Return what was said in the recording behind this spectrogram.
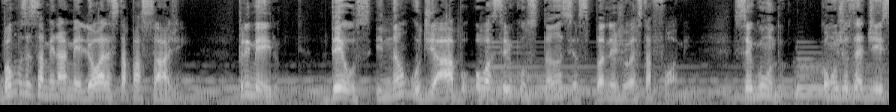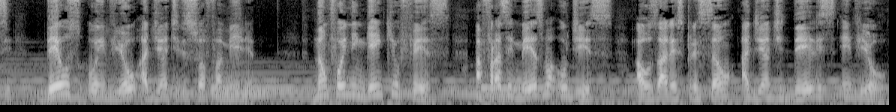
Vamos examinar melhor esta passagem. Primeiro, Deus e não o diabo ou as circunstâncias planejou esta fome. Segundo, como José disse, Deus o enviou adiante de sua família. Não foi ninguém que o fez. A frase mesma o diz, ao usar a expressão adiante deles enviou.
